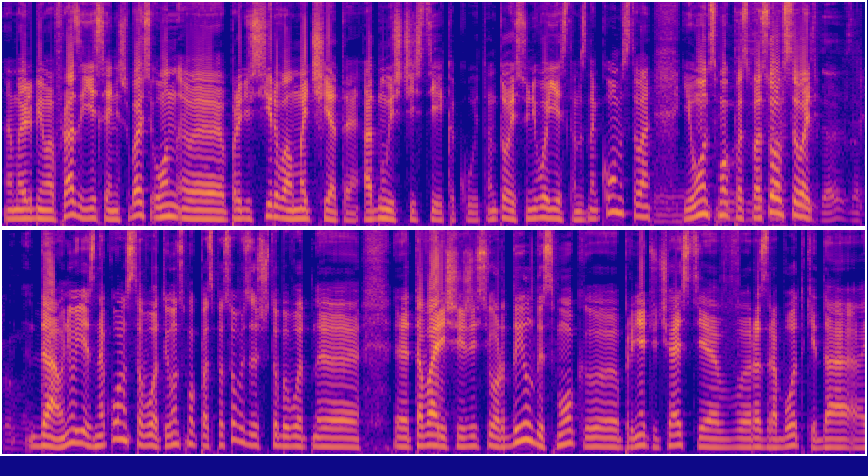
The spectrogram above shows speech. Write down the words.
э, моя любимая фраза, если я не ошибаюсь, он э, продюсировал Мачете, одну из частей какую-то. Ну, то есть у него есть там знакомство, и он смог Ну, поспособствовать Да, да, у него есть знакомство, вот, и он смог поспособствовать, чтобы вот э, э, товарищ режиссер Дылды смог э, принять участие в разработке, да,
